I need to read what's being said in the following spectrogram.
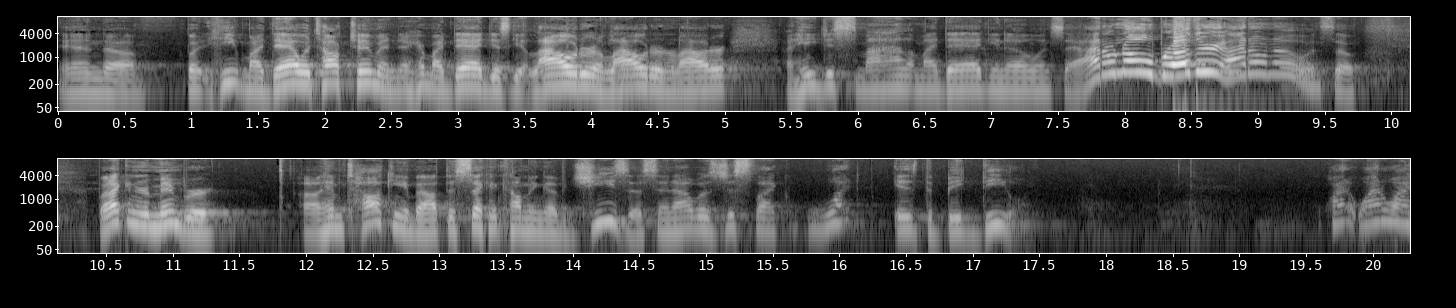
And, uh, but he, my dad would talk to him, and I hear my dad just get louder and louder and louder. And he'd just smile at my dad, you know, and say, I don't know, brother, I don't know. And so, but I can remember uh, him talking about the second coming of Jesus, and I was just like, what is the big deal? Why, why, do I,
